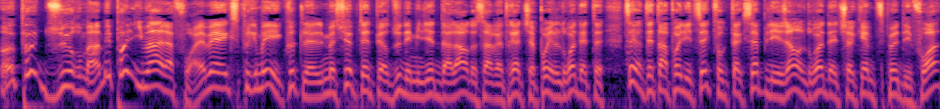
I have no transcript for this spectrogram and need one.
un peu durement, mais poliment à la fois. Il avait exprimé, écoute, le, monsieur a peut-être perdu des milliers de dollars de sa retraite, je sais pas, il a le droit d'être... Tu sais, quand t'es en politique, faut que tu acceptes les gens ont le droit d'être choqués un petit peu des fois.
